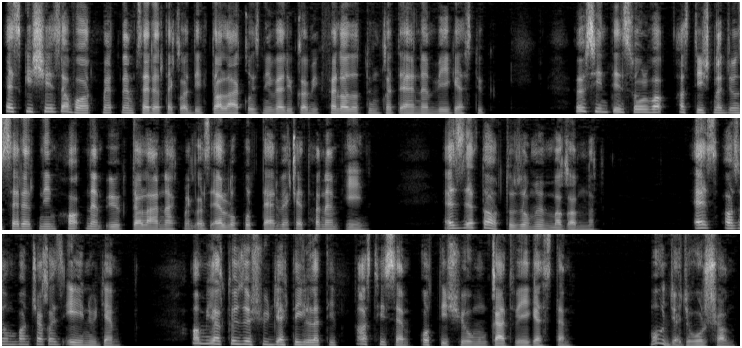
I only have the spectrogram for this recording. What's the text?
Ez kisé zavart, mert nem szeretek addig találkozni velük, amíg feladatunkat el nem végeztük. Őszintén szólva, azt is nagyon szeretném, ha nem ők találnák meg az ellopott terveket, hanem én. Ezzel tartozom önmagamnak. Ez azonban csak az én ügyem. Ami a közös ügyet illeti, azt hiszem, ott is jó munkát végeztem. Mondja gyorsan,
